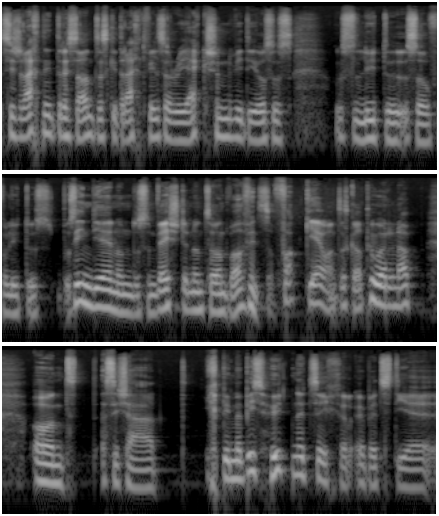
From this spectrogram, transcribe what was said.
es ist recht interessant, es gibt recht viele so Reaction-Videos aus, aus Leuten, so von Leuten aus, aus Indien und aus dem Westen und so. Und Wolf findet so, fuck yeah, und das geht Huren ab. Und es ist auch, ich bin mir bis heute nicht sicher, ob jetzt die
